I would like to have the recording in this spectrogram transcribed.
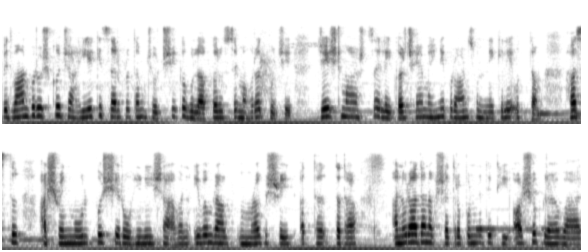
विद्वान पुरुष को चाहिए कि सर्वप्रथम ज्योतिषी को बुलाकर उससे मुहूर्त पूछे। ज्येष्ठ मास से लेकर छह महीने पुराण सुनने के लिए उत्तम। हस्त, अश्विन मूल, पुष्य रोहिणी, श्रावण एवं मृगश्रीत तथा अनुराधा नक्षत्र, पुण्यतिथि और शुभ ग्रहवार,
